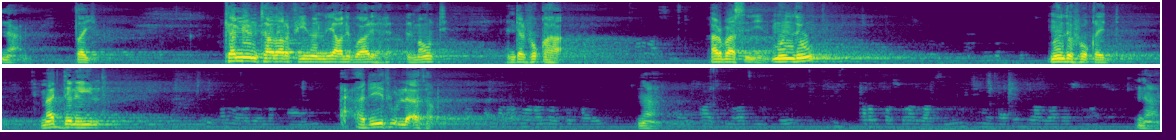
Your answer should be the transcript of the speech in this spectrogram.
نعم. طيب. كم ينتظر في من يغلب عليه الموت عند الفقهاء؟ أربع سنين. منذ؟ منذ فقد. ما الدليل؟ حديث ولا أثر؟ نعم. نعم.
